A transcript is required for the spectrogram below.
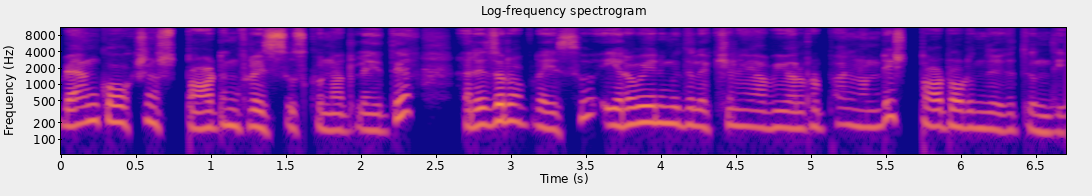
బ్యాంక్ ఆప్షన్ స్టార్టింగ్ ప్రైస్ చూసుకున్నట్లయితే రిజర్వ్ ప్రైస్ ఇరవై ఎనిమిది లక్షల యాభై వేల రూపాయల నుండి స్టార్ట్ అవడం జరుగుతుంది.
